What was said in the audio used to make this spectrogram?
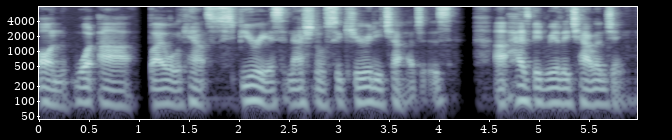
on what are, by all accounts, spurious national security charges uh, has been really challenging.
